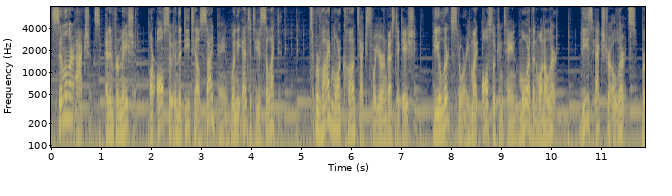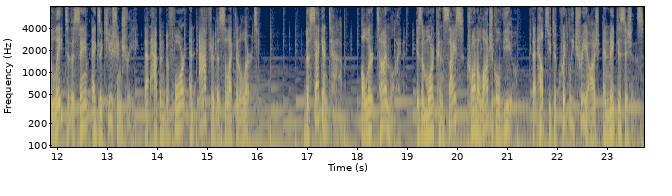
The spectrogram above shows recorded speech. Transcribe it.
Similar actions and information are also in the Details side pane when the entity is selected. To provide more context for your investigation, the alert story might also contain more than one alert. These extra alerts relate to the same execution tree that happened before and after the selected alert. The second tab, Alert Timeline, is a more concise chronological view that helps you to quickly triage and make decisions.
